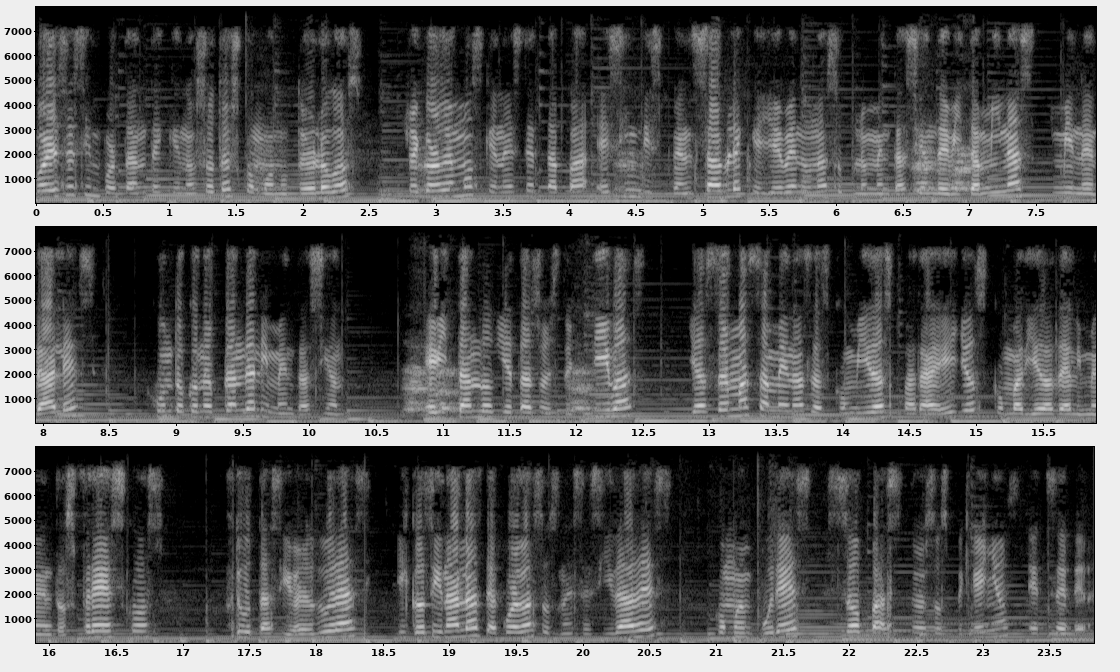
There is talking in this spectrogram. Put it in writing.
Por eso es importante que nosotros como nutriólogos recordemos que en esta etapa es indispensable que lleven una suplementación de vitaminas y minerales junto con el plan de alimentación, evitando dietas restrictivas y hacer más amenas las comidas para ellos con variedad de alimentos frescos, frutas y verduras y cocinarlas de acuerdo a sus necesidades, como en purés, sopas, trozos pequeños, etc.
